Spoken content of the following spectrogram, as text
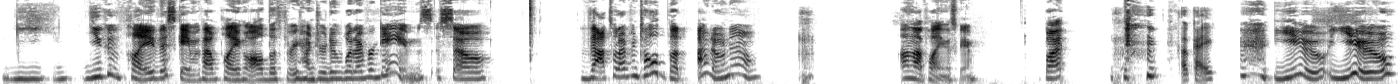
y- you could play this game without playing all the 300 and whatever games, so that's what I've been told. But I don't know. I'm not playing this game, but Okay. you, you,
